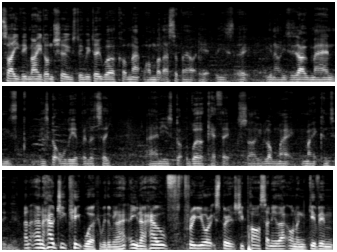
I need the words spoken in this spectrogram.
save he made on Tuesday, we do work on that one, but that's about it. He's, uh, you know, he's his own man. He's he's got all the ability and he's got the work ethic. So long may it, may it continue. And, and how do you keep working with him? And you know, how through your experience do you pass any of that on and give him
